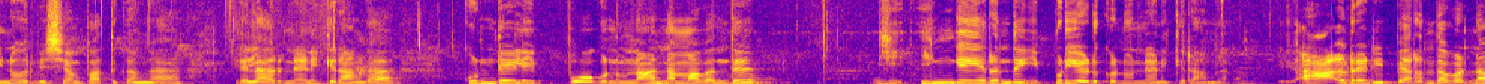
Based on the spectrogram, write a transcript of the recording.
இன்னொரு விஷயம் பார்த்துக்கோங்க. எல்லாரும் நினைக்கிறாங்க குண்டலி போகணும்னா நம்ம வந்து இங்கே இருந்து இப்படி எடுக்கணும்னு நினைக்கிறாங்க. ஆல்ரெடி பிறந்தவன்னா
